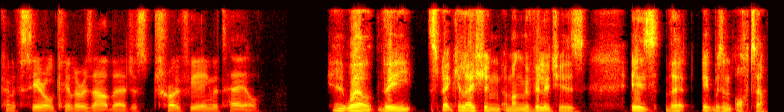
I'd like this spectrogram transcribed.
kind of serial killer is out there just trophying the tail. Yeah, well, the speculation among the villagers is that it was an otter.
